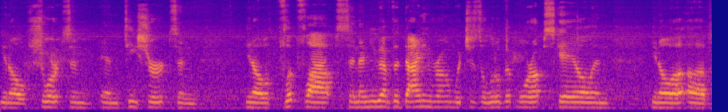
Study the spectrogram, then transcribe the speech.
you know, shorts and, and t-shirts and you know, flip flops, and then you have the dining room, which is a little bit more upscale and, you know, a, a,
